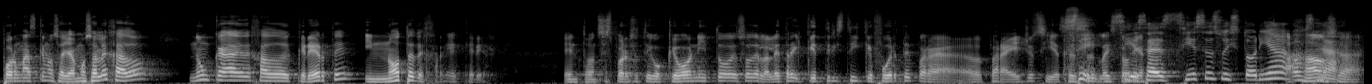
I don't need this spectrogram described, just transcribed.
por más que nos hayamos alejado, nunca he dejado de quererte y no te dejaré de querer. Entonces, por eso te digo, qué bonito eso de la letra y qué triste y qué fuerte para, para ellos si esa Sí, es la si historia. esa es, si esa es su historia, Ajá, o sea,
